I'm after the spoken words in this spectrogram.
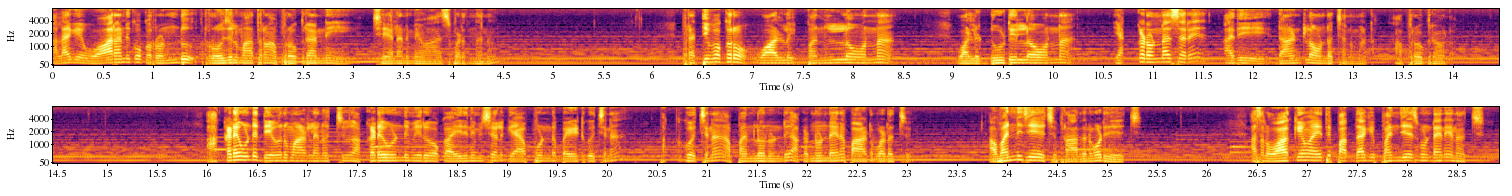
అలాగే వారానికి ఒక రెండు రోజులు మాత్రం ఆ ప్రోగ్రాన్ని చేయాలని మేము ఆశపడుతున్నాను. ప్రతి ఒక్కరూ వాళ్ళు పనుల్లో ఉన్న వాళ్ళ డ్యూటీల్లో ఉన్న ఎక్కడున్నా సరే అది దాంట్లో ఉండొచ్చు అనమాట ఆ ప్రోగ్రాంలో అక్కడే ఉండి దేవుని మాట్లాడవచ్చు అక్కడే ఉండి మీరు ఒక ఐదు నిమిషాలు గ్యాప్ ఉండి బయటకు వచ్చినా పక్కకు వచ్చినా ఆ పనిలో నుండి అక్కడ నుండి అయినా పాట పాడచ్చు. అవన్నీ చేయొచ్చు ప్రార్థన కూడా చేయొచ్చు. అసలు వాక్యం అయితే పద్దాకి పని చేసుకుంటానే అనొచ్చు.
